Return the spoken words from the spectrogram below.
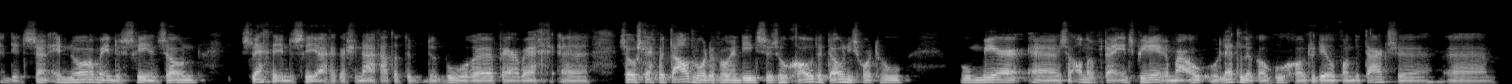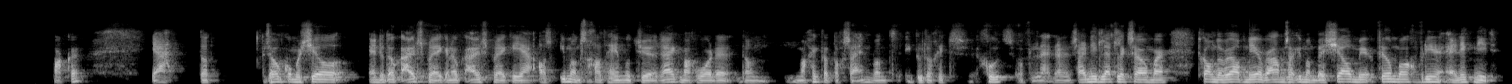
dit is een enorme industrie en zo'n slechte industrie eigenlijk als je nagaat dat de, boeren ver weg uh, zo slecht betaald worden voor hun diensten. Dus hoe groter Tonisch wordt, hoe, hoe meer uh, ze andere partijen inspireren, maar ook, hoe letterlijk ook hoe groter deel van de taart ze uh, pakken. Ja, dat zo commercieel en dat ook uitspreken en ook uitspreken, ja, als iemand schat hemeltje rijk mag worden, dan mag ik dat toch zijn, want ik doe toch iets goeds. Of zijn niet letterlijk zo, maar het kwam er wel op neer, waarom zou iemand bij Shell meer, veel mogen verdienen en ik niet?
